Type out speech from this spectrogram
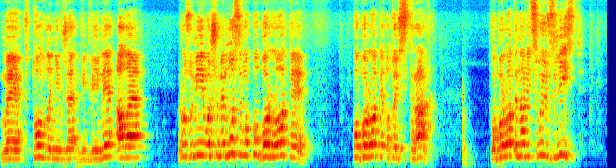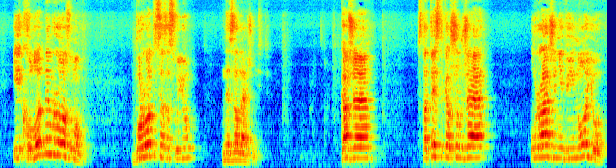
ми втомлені вже від війни, але розуміємо, що ми мусимо побороти, побороти отой страх, побороти навіть свою злість і холодним розумом боротися за свою незалежність. Каже статистика, що вже уражені війною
